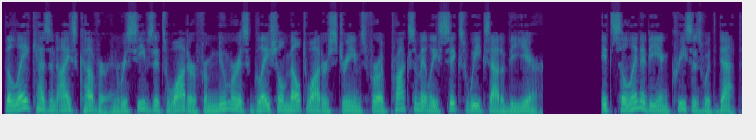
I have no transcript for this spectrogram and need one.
The lake has an ice cover and receives its water from numerous glacial meltwater streams for approximately six weeks out of the year. Its salinity increases with depth.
